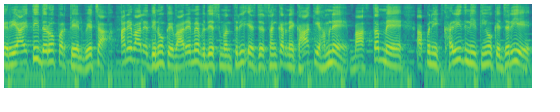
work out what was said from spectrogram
रियायती दरों पर तेल बेचा। आने वाले दिनों के बारे में विदेश मंत्री एस जयशंकर ने कहा कि हमने वास्तव में अपनी खरीद नीतियों के ज़रिए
